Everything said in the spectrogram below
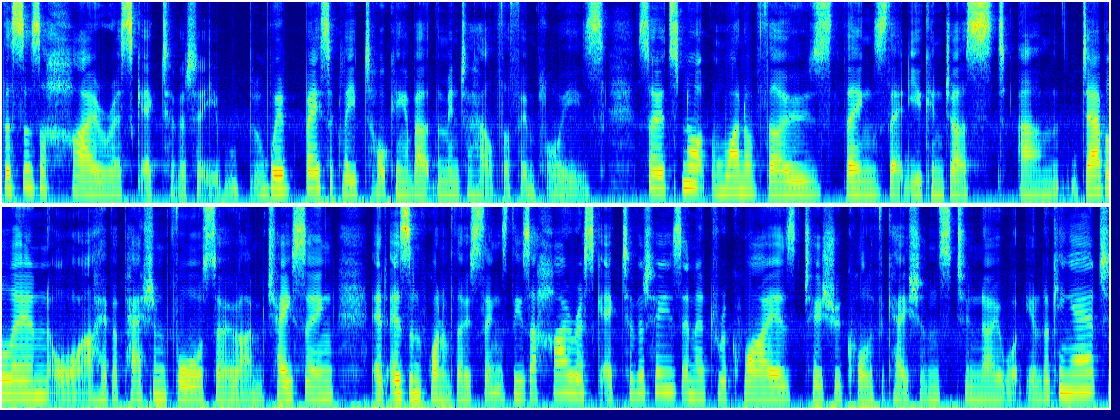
This is a high risk activity. We're basically talking about the mental health of employees. So it's not one of those things that you can just um, dabble in or have a passion for, so I'm chasing. It isn't one of those things. These are high risk activities and it requires tertiary qualifications to know what you're looking at,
